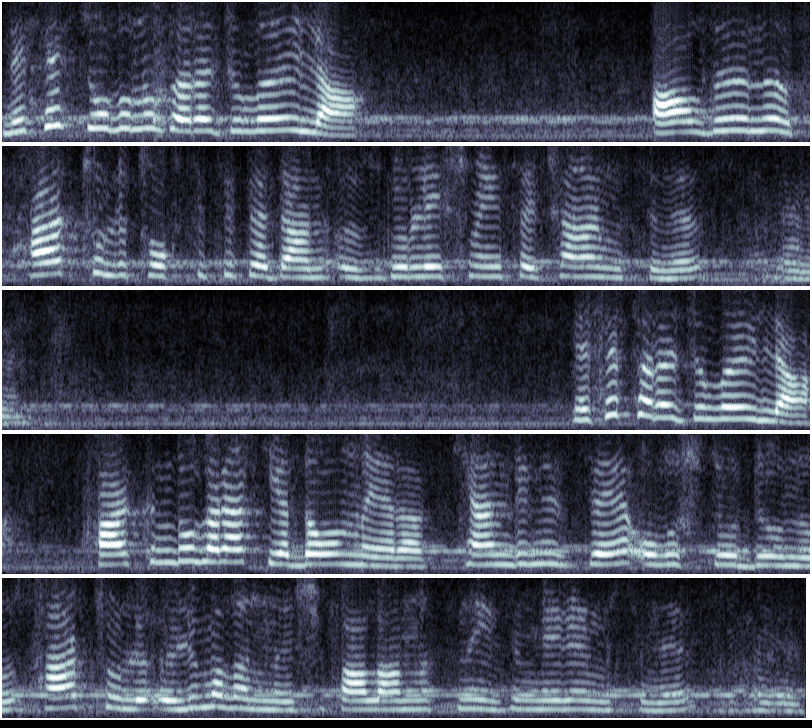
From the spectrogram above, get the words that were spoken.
Nefes yolunuz aracılığıyla aldığınız her türlü toksititeden özgürleşmeyi seçer misiniz? Evet. Nefes aracılığıyla farkında olarak ya da olmayarak kendinizde oluşturduğunuz her türlü ölüm alanının şifalanmasına izin verir misiniz? Evet.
